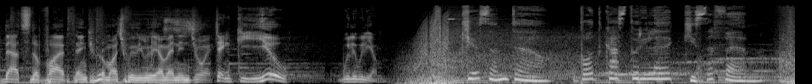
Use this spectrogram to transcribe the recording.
That's the vibe. Thank you very much, Willy William, and enjoy. Thank you, Willy William. Kiss and Tell, podcasturile Kiss FM.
